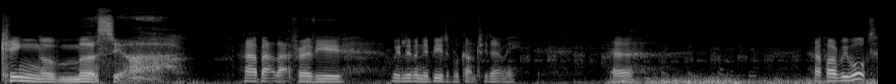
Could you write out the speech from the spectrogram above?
King of Mercia. How about that for a view? We live in a beautiful country, don't we? Uh, how far have we walked?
